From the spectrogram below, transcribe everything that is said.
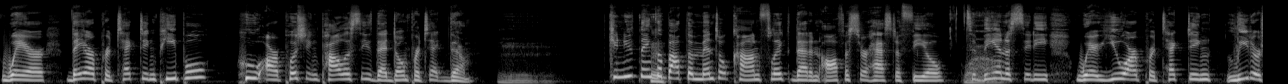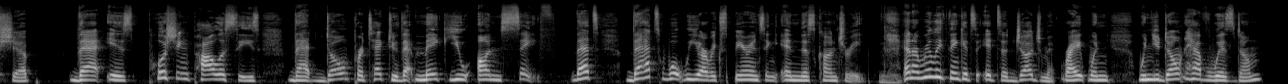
where they are protecting people who are pushing policies that don't protect them can you think hmm. about the mental conflict that an officer has to feel to be in a city where you are protecting leadership that is pushing policies that don't protect you, that make you unsafe? That's that's what we are experiencing in this country. Hmm. And I really think it's it's a judgment, right? When when you don't have wisdom,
